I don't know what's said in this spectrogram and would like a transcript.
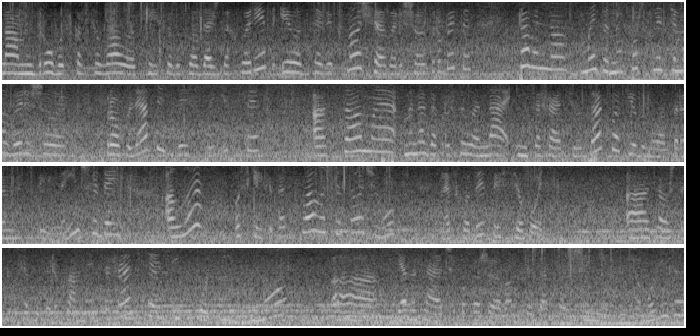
нам другу скасували, оскільки викладач захворів. І оце вікно, що я вирішила зробити. Правильно, ми з однокурсницями вирішили прогулятись, десь поїсти. А саме мене запросили на інтеграцію заклад, я думала перенести на інший день. Але оскільки так склалося, то чому б не сходити сьогодні? А, знову ж таки, це буде рекламна інтеграція, відповідно. Я не знаю, чи покажу я вам цей заклад чи ні в цьому відео,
